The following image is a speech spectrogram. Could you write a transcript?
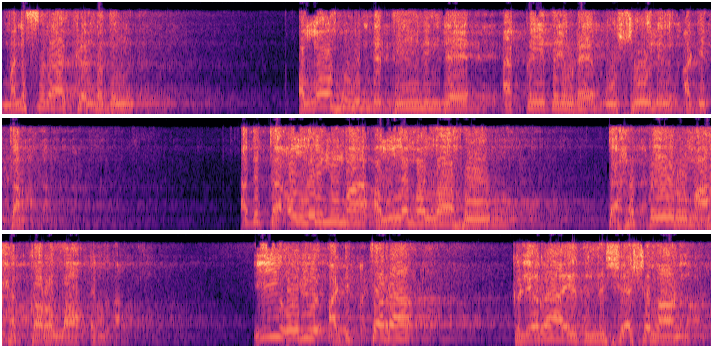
മനസ്സിലാക്കേണ്ടത് അള്ളാഹുവിന്റെ ദീനിന്റെ അക്കൈതയുടെ ഉസൂൽ അടിത്തറ. അത് അള്ളമല്ലാഹു തഹത്തീറുമ ഹക്കറല്ല എന്നതാണ്. ഈ ഒരു അടിത്തറ ക്ലിയറായതിന് ശേഷമാണ്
